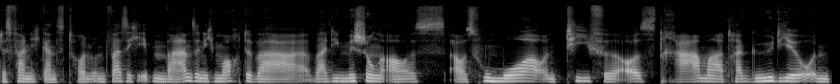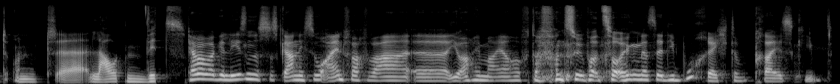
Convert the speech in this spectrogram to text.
das fand ich ganz toll. Und was ich eben wahnsinnig mochte, war, war die Mischung aus, aus Humor und Tiefe, aus Drama, Tragödie und, und äh, lauten Witz. Ich habe aber gelesen, dass es gar nicht so einfach war, äh, Joachim Meyerhoff davon zu überzeugen, dass er die Buchrechte preisgibt.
